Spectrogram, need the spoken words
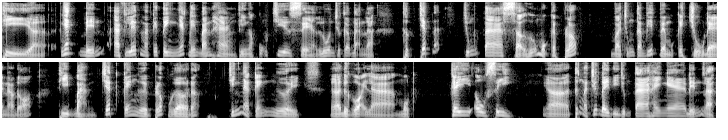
Thì uh, nhắc đến affiliate marketing nhắc đến bán hàng thì ngọc cũng chia sẻ luôn cho các bạn là thực chất á, chúng ta sở hữu một cái blog và chúng ta viết về một cái chủ đề nào đó thì bản chất cái người blogger đó chính là cái người uh, được gọi là một KOC à, tức là trước đây thì chúng ta hay nghe đến là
